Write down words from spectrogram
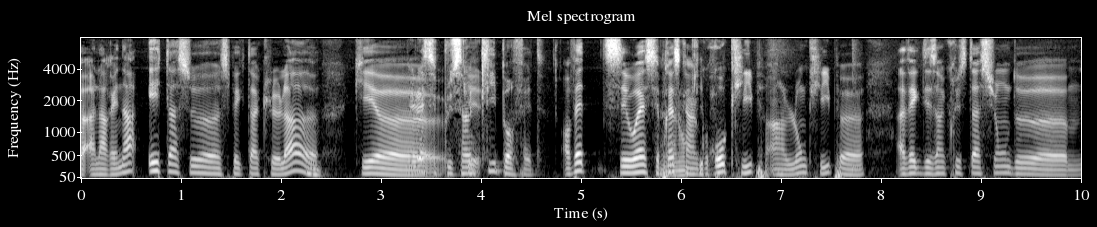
à l'arena et tu as ce euh, spectacle-là euh, Mm. qui est. euh, là, c'est plus un est- clip en fait. en fait, c'est ouais, c'est presque un clip. gros clip, un long clip euh, avec des incrustations de, euh,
